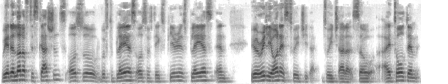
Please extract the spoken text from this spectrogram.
we had a lot of discussions also with the players, also with the experienced players, and we were really honest to each to each other. So I told them,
